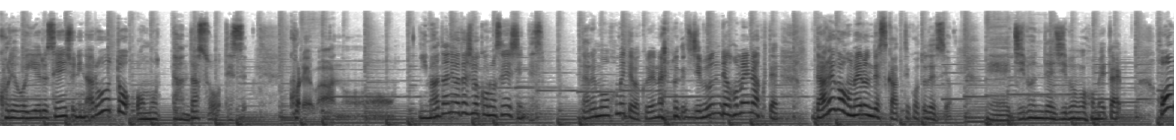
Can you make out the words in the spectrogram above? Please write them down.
これを言える選手になろうと思ったんだそうです。これはあのいまだに私はこの精神です。誰も褒めてはくれないので自分で褒めなくて誰が褒めるんですかっていうことですよ、えー、自分で自分を褒めたい。本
